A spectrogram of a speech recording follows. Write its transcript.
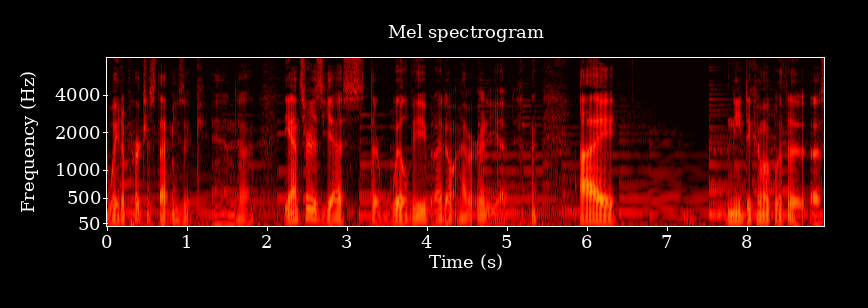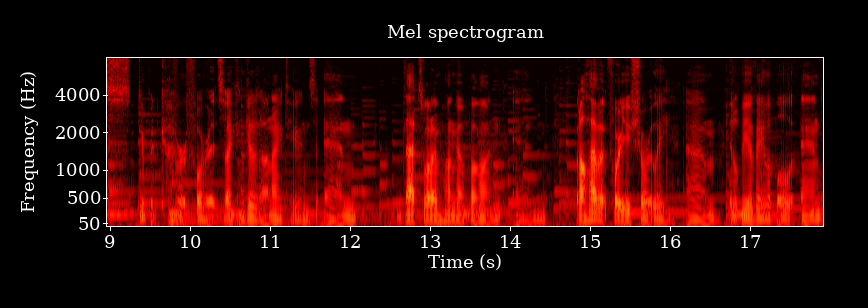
way to purchase that music, and uh, the answer is yes, there will be, but I don't have it ready yet. I need to come up with a, a stupid cover for it so I can get it on iTunes, and that's what I'm hung up on. And but I'll have it for you shortly. Um, it'll be available, and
